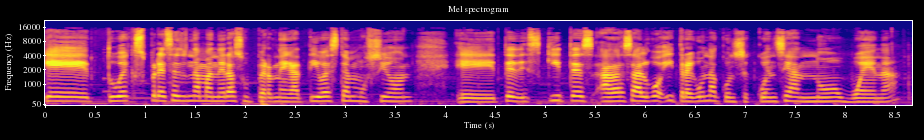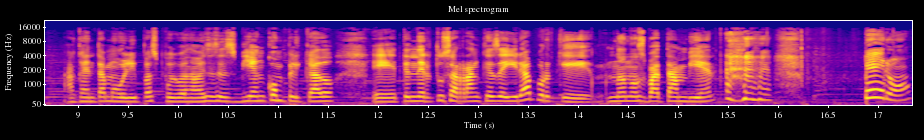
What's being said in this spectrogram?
que tú expreses de una manera súper negativa esta emoción, eh, te desquites, hagas algo y traiga una consecuencia no buena. Acá en Tamaulipas, pues bueno, a veces es bien complicado eh, tener tus arranques de ira porque no nos va tan bien. Pero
